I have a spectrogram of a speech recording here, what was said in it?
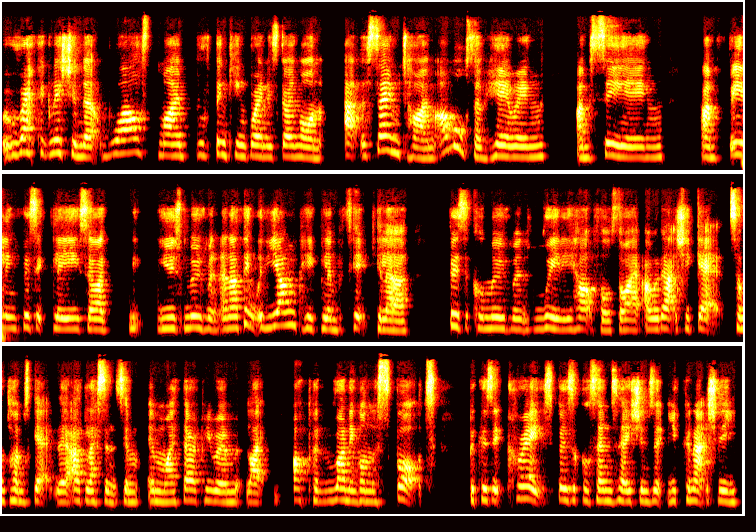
recognition that whilst my thinking brain is going on at the same time, I'm also hearing, I'm seeing, I'm feeling physically. So I use movement. And I think with young people in particular, physical movement is really helpful. So I, I would actually get sometimes get the adolescents in, in my therapy room like up and running on the spot because it creates physical sensations that you can actually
